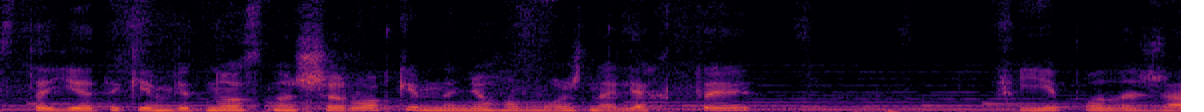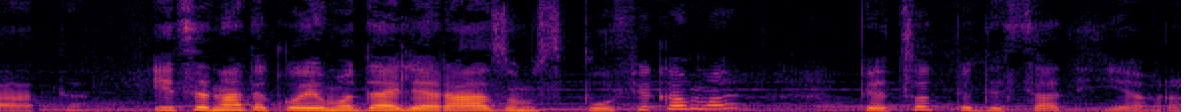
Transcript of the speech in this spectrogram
стає таким відносно широким, на нього можна лягти і полежати. І ціна такої моделі разом з пуфіками 550 євро.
